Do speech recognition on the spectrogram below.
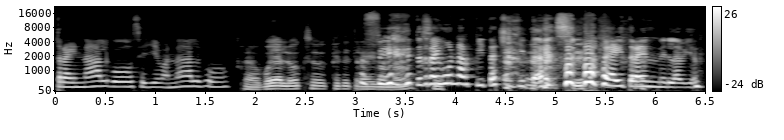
traen algo, se llevan algo. Claro, voy al Oxxo, ¿qué te traigo? Sí, te traigo una arpita chiquita. Ahí traen el avión.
